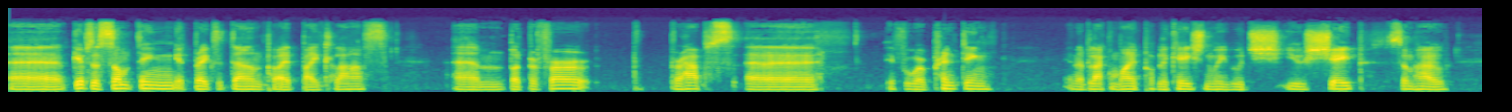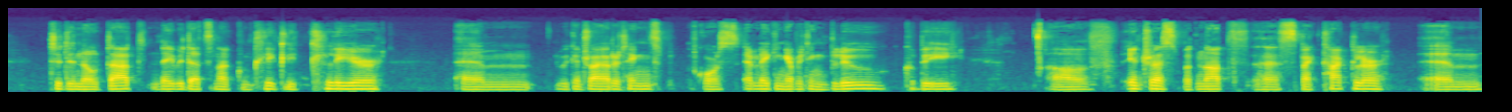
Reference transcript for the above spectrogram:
Uh, gives us something, it breaks it down by, by class um, but prefer perhaps uh, if we were printing in a black and white publication, we would sh use shape somehow to denote that. Maybe that's not completely clear. Um, we can try other things. Of course, uh, making everything blue could be of interest, but not uh, spectacular. Um,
